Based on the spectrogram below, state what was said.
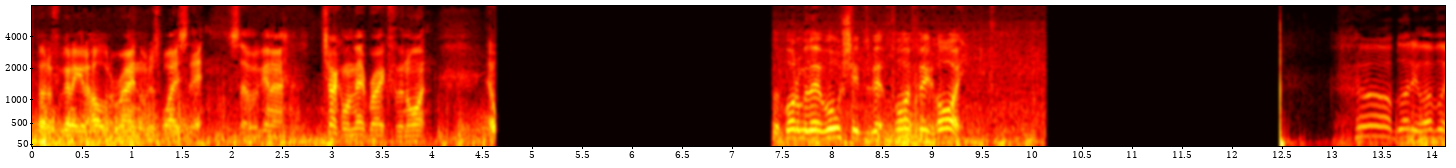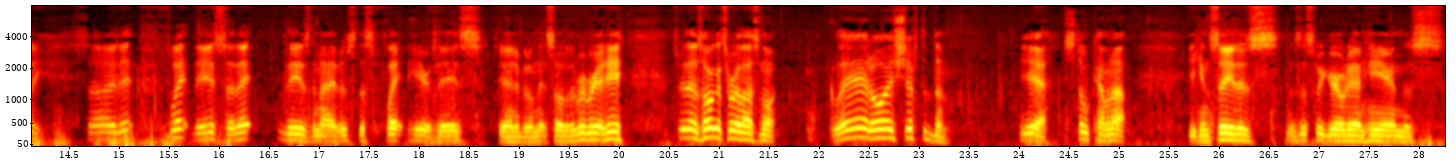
but if we're going to get a whole lot of rain, they'll just waste that. So we're going to chuck them on that break for the night. The bottom of that wool shed's about five feet high. Oh, bloody lovely. So that flat there, so that there's the neighbours. This flat here is theirs. The only bit on that side of the river out here. That's where those hoggets were last night. Glad I shifted them. Yeah, still coming up. You can see there's there's this wee girl down here and there's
